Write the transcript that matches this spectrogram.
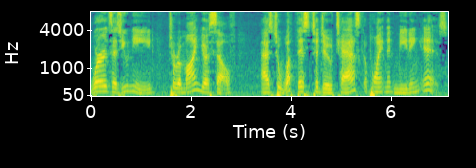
words as you need to remind yourself as to what this to-do task, appointment, meeting is.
